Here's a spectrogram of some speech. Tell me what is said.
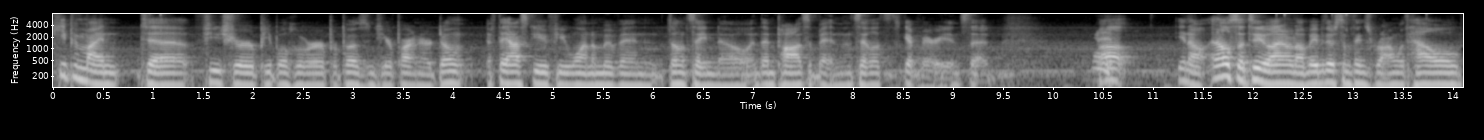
Keep in mind to future people who are proposing to your partner, don't if they ask you if you want to move in, don't say no and then pause a bit and then say let's get married instead. Right. Well, you know, and also too, I don't know, maybe there's some things wrong with how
